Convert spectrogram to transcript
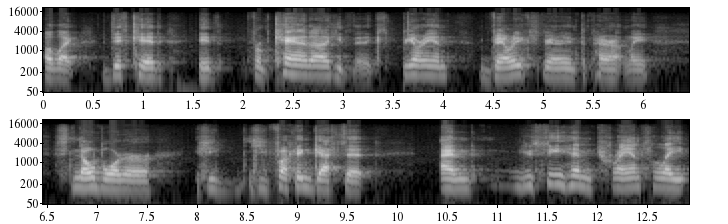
of like this kid is from Canada, he's an experienced, very experienced apparently, snowboarder, he he fucking gets it. And you see him translate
